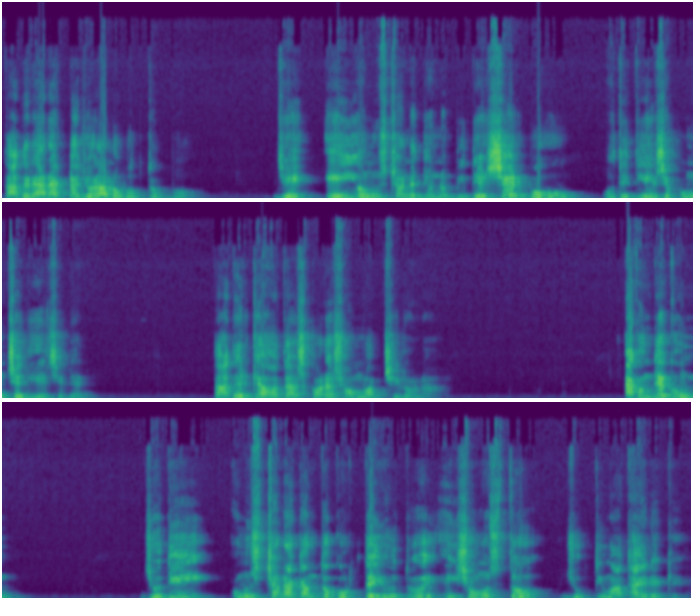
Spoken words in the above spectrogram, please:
তাদের আর একটা জোরালো বক্তব্য যে এই অনুষ্ঠানের জন্য বিদেশের বহু অতিথি এসে পৌঁছে গিয়েছিলেন। তাদেরকে হতাশ করা সম্ভব ছিল না। এখন দেখুন, যদি অনুষ্ঠান একান্ত করতেই হতো, এই সমস্ত যুক্তি মাথায় রেখে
